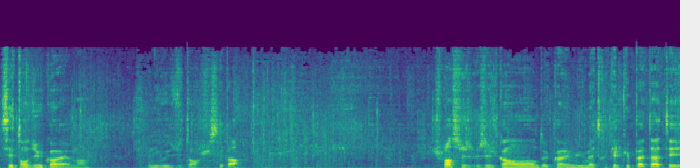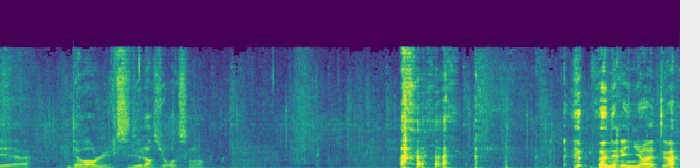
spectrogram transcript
C'est tendu quand même, hein, au niveau du temps, je sais pas. Je pense que j'ai le temps de quand même lui mettre quelques patates et euh, d'avoir l'ulti de l'Arzuroson. Hein. Bonne réunion à toi.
